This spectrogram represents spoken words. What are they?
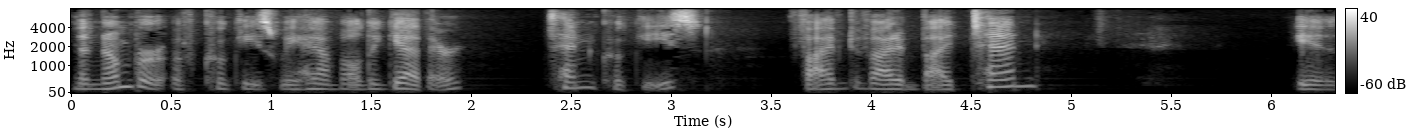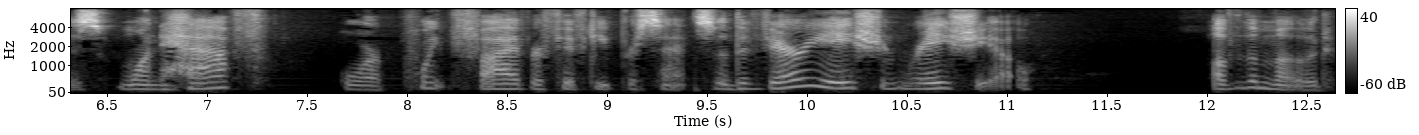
the number of cookies we have altogether, 10 cookies. 5 divided by 10 is 1 half or 0.5 or 50%. So the variation ratio of the mode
